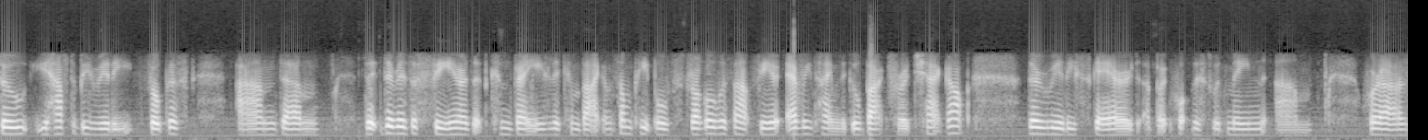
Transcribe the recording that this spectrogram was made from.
so you have to be really focused and um, there is a fear that can very easily come back, and some people struggle with that fear every time they go back for a checkup. They're really scared about what this would mean. Um, whereas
